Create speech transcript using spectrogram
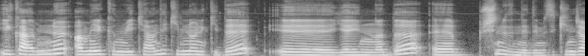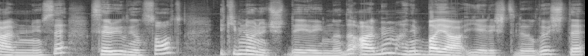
İlk albümünü American Weekend 2012'de e, yayınladı. E, şimdi dinlediğimiz ikinci albümünü ise Cerulean Salt 2013'de yayınladı. Albüm hani bayağı iyi eleştiriler alıyor. İşte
